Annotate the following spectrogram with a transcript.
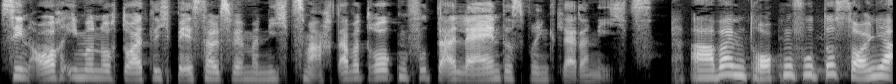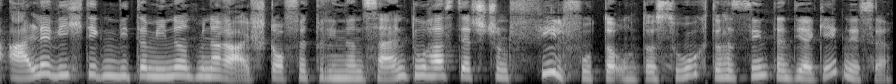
sind auch immer noch deutlich besser, als wenn man nichts macht. Aber Trockenfutter allein, das bringt leider nichts. Aber im Trockenfutter sollen ja alle wichtigen Vitamine und Mineralstoffe drinnen sein. Du hast jetzt schon viel Futter untersucht. Was sind denn die Ergebnisse?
